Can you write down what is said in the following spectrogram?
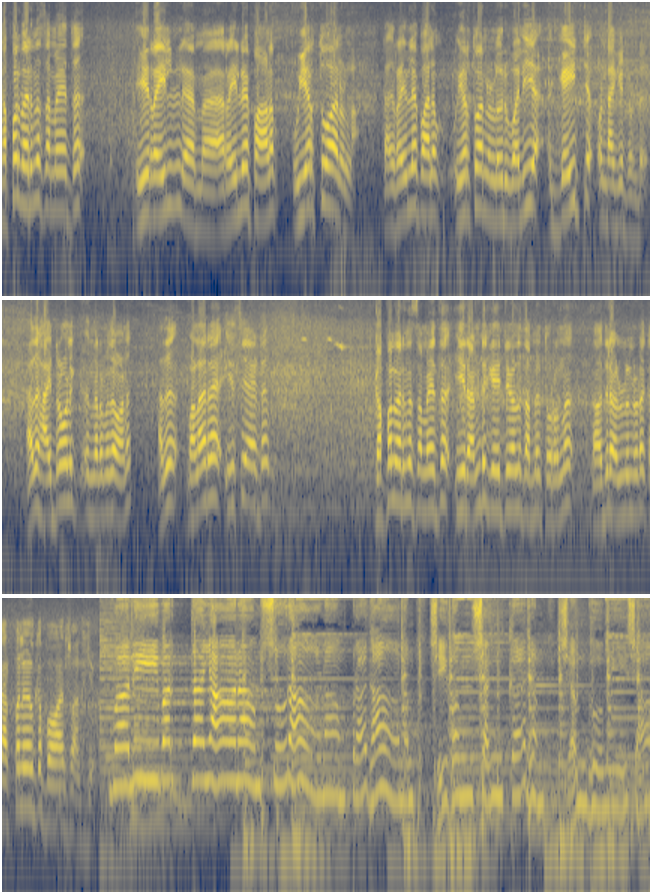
കപ്പൽ വരുന്ന സമയത്ത് ഈ റെയിൽ റെയിൽവേ പാളം ഉയർത്തുവാനുള്ള റെയിൽവേ പാലം ഉയർത്തുവാനുള്ള ഒരു വലിയ ഗേറ്റ് ഉണ്ടാക്കിയിട്ടുണ്ട്. അത് ഹൈഡ്രോളിക് നിർമ്മിതമാണ്. അത് വളരെ ഈസി ആയിട്ട് കപ്പൽ വരുന്ന സമയത്ത് ഈ രണ്ട് ഗേറ്റുകൾ തമ്മിൽ തുറന്ന് അതിനുള്ളിലൂടെ കപ്പലുകൾക്ക് പോകാൻ സാധിക്കും. വലിവർദ്ധയാനാം സുരാണാം പ്രധാനം ശിവം ശങ്കരം ശംഭുമീശാനമീടേ.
